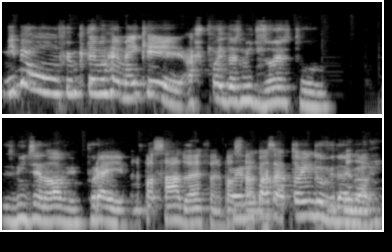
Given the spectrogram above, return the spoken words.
MIB é um filme que teve um remake, acho que foi 2018, 2019, por aí. Ano passado, é, foi ano passado. Foi ano passado, tô em dúvida 19. agora.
